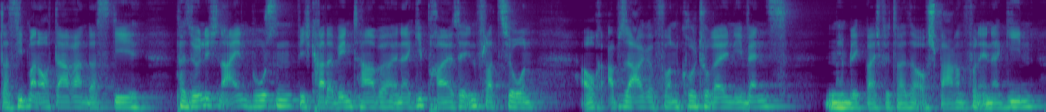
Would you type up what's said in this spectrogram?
Das sieht man auch daran, dass die persönlichen Einbußen, wie ich gerade erwähnt habe, Energiepreise, Inflation, auch Absage von kulturellen Events im Hinblick beispielsweise auf Sparen von Energien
